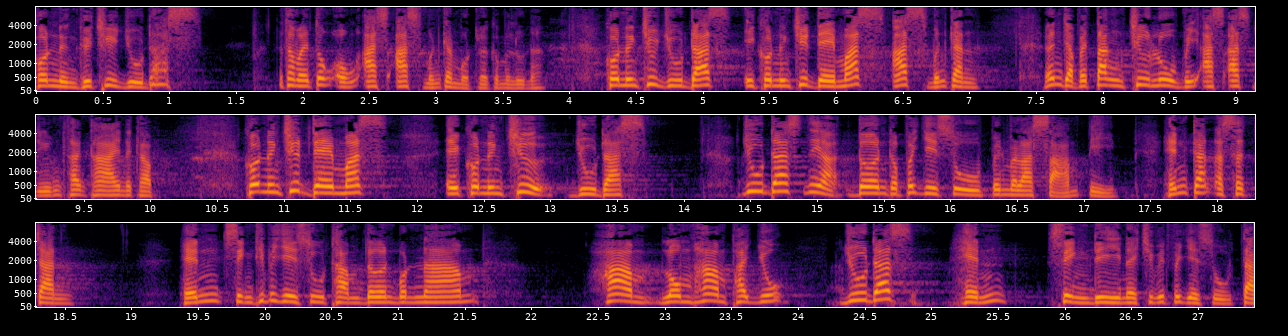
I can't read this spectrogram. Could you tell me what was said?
คนหนึ่งคือชื่อยูดาสแล้วทำไมต้ององค์อัสอัสเหมือนกันหมดเลยก็ไม่รู้นะ คนหนึ่งชื่อยูดาสอีกคนหนึ่งชื่อเดมัสอัสเหมือนกันนั้นอย่าไปตั้งชื่อลูกมีอัสอัสอยู่ทางท้ายนะครับ คนหนึ่งชื่อเดมัสอีกคนหนึ่งชื่อยูดาสยูดาสเนี่ยเดินกับพระเยซูเป็นเวลาสามปี เห็นการอัศจรรย์ เห็นสิ่งที่พระเยซูทำเดินบนน้ำห้ามลมห้ามพายุยูดาสเห็น สิ่งดีในชีวิตพระเยซู แต่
